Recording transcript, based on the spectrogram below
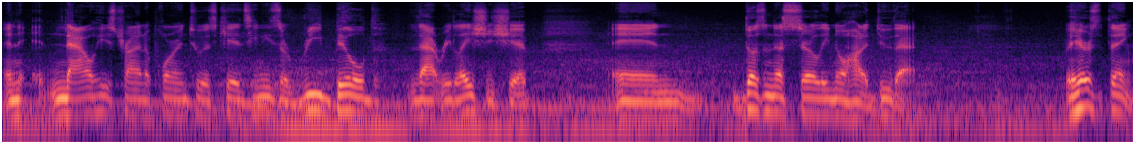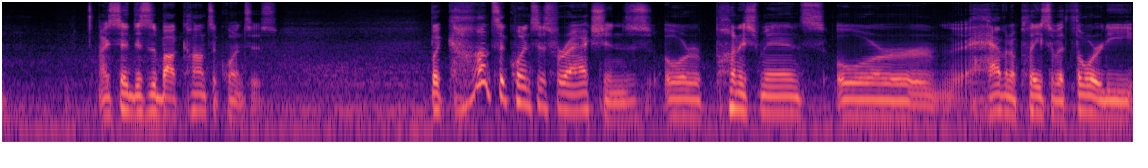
and now he's trying to pour into his kids, he needs to rebuild that relationship and doesn't necessarily know how to do that. But here's the thing. I said this is about consequences. But consequences for actions or punishments or having a place of authority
